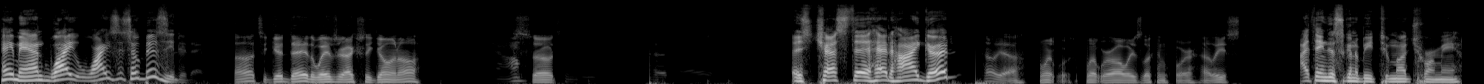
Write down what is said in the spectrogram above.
hey man, why why is it so busy today? Oh, it's a good day. The waves are actually going off. Yeah. So it's gonna be head high. Is chest to head high good? Hell yeah, it's what what we're always looking for, at least. I think this is gonna be too much for me.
